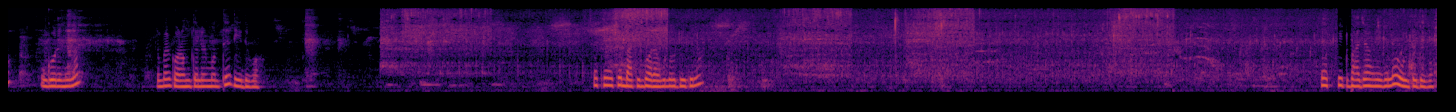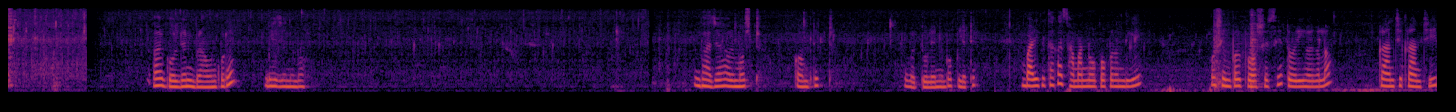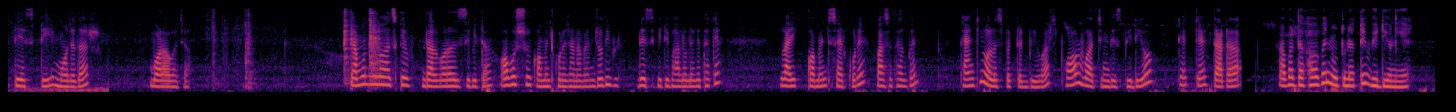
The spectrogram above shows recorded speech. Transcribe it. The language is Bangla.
গড়ে নিলাম। এবার গরম তেলের মধ্যে দিয়ে দেব। একে একে বাকি বড়াগুলো দিয়ে দিলাম। এক ফিট ভাজা হয়ে গেলে উল্টে দেব। আর গোল্ডেন ব্রাউন করে ভেজে নেব। ভাজা অলমোস্ট কমপ্লিট এবার তুলে নেব প্লেটে বাড়িতে থাকা সামান্য উপকরণ দিয়ে ও সিম্পল প্রসেসে তৈরি হয়ে গেল। ক্রাঞ্চি ক্রাঞ্চি টেস্টি মজাদার বড়া ভাজা। কেমন হলো আজকের ডাল বড়া রেসিপিটা অবশ্যই কমেন্ট করে জানাবেন। যদি রেসিপিটি ভালো লেগে থাকে লাইক কমেন্ট শেয়ার করে পাশে থাকবেন। Thank you all respected viewers for watching this video take care tata. আবার দেখা হবে নতুন একটি ভিডিও নিয়ে।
